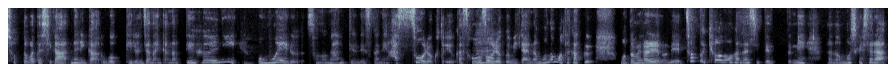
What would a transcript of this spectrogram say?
ちょっと私が何か動けるんじゃないかなっていうふうにうん。思える、その、なんていうんですかね、発想力というか想像力みたいなものも高く求められるので、ちょっと今日のお話ってね、あの、もしかしたら、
